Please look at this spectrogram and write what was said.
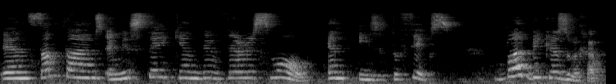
And sometimes a mistake can be very small and easy to fix. But because we have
